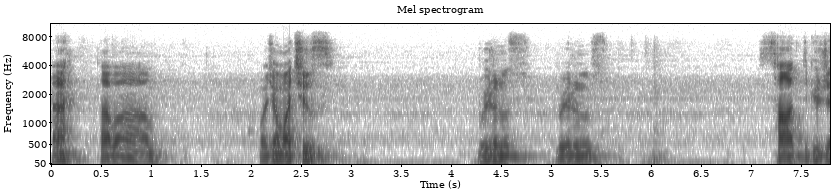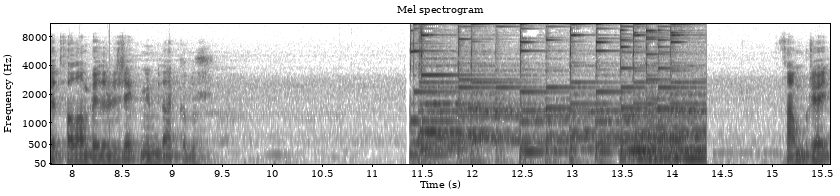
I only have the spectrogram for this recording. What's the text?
Heh tamam. Hocam açız. Buyurunuz. Buyurunuz. Saatlik ücret falan belirleyecek miyim? Bir dakika dur. Sen buraya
